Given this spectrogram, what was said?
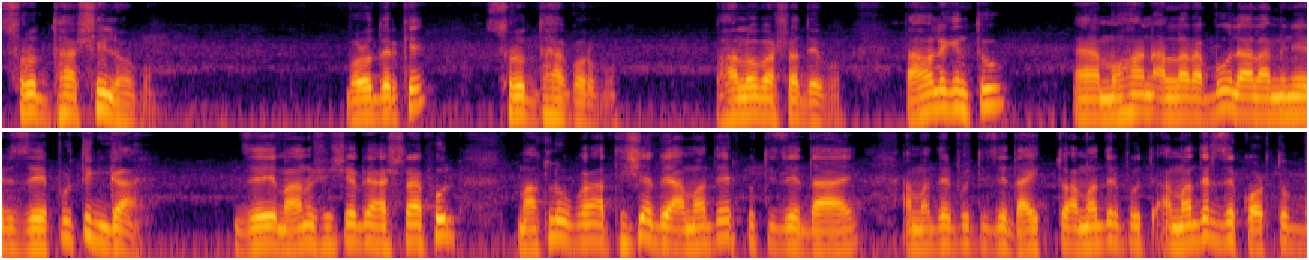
শ্রদ্ধাশীল হব। বড়দেরকে শ্রদ্ধা করব, ভালোবাসা দেব। তাহলে কিন্তু মহান আল্লাহ রাব্বুল আলমিনের যে প্রতিজ্ঞা, যে মানুষ হিসেবে, আশরাফুল মাকলুকাত হিসেবে আমাদের প্রতি যে দায়, আমাদের প্রতি যে দায়িত্ব, আমাদের প্রতি, আমাদের যে কর্তব্য,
